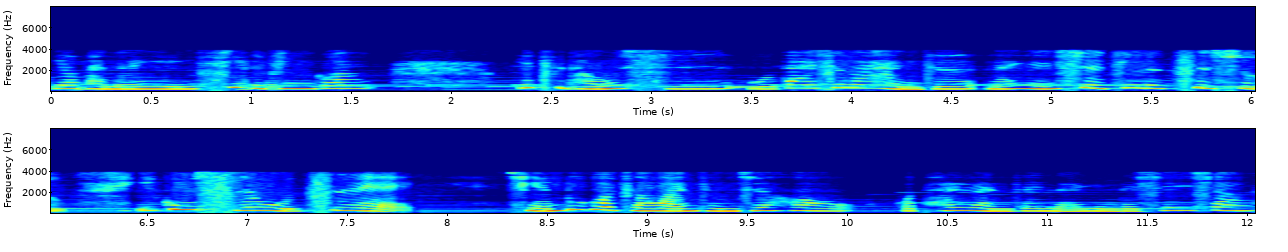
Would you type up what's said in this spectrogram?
要把男人吸个精光。与此同时，我大声的喊着男人射精的次数，一共十五次。哎，全部过程完成之后，我瘫软在男人的身上，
